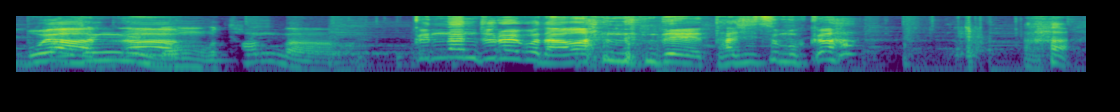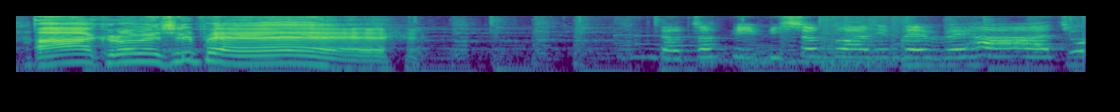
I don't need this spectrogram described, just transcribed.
뭐야? 선생님 아, 너무 못한다. 끝난 줄 알고 나왔는데 다시 숨을까? 아, 아 그러면 실패 어차피 미션도 아닌데 왜 하죠?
